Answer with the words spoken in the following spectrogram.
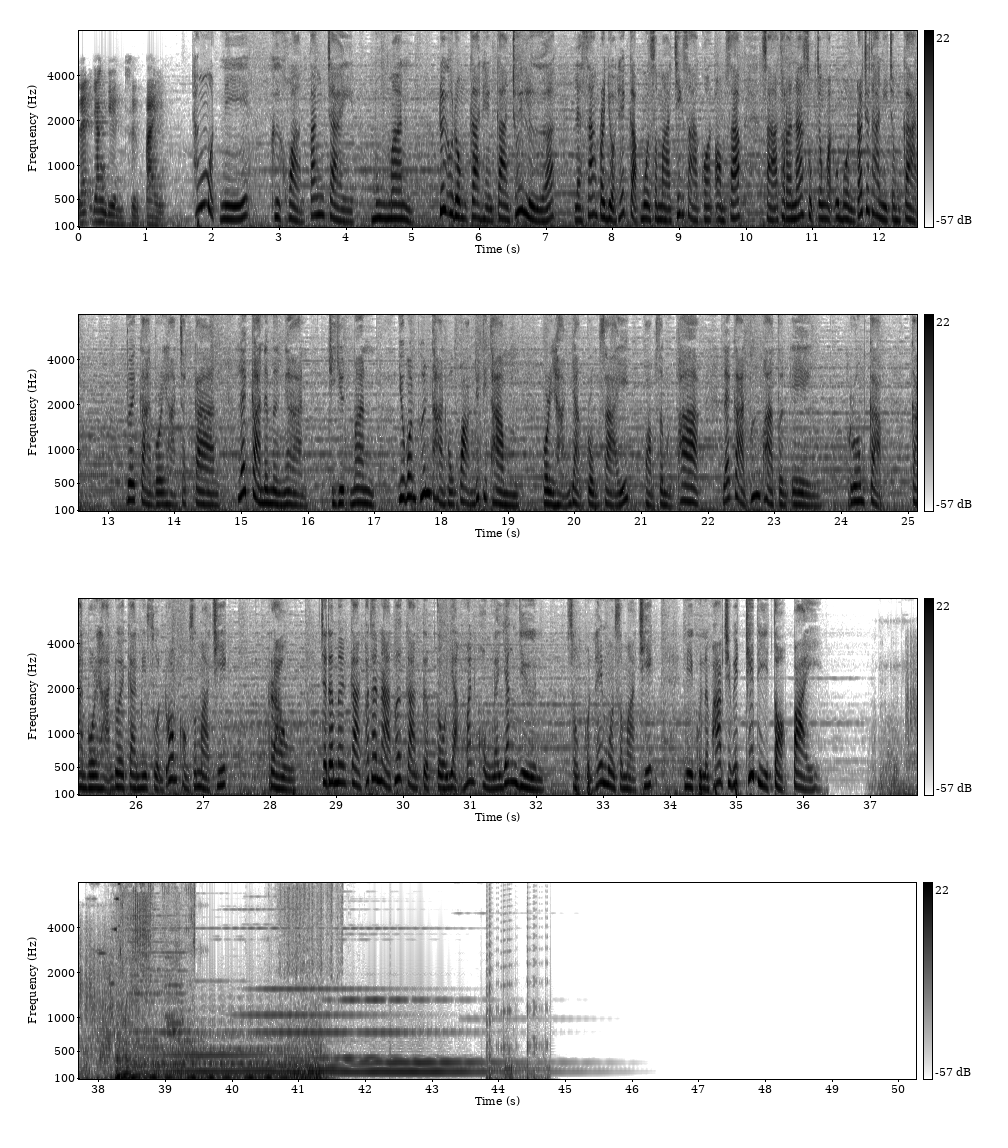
และยั่งยืนสืบไป ทั้งหมดนี้ คือความตั้งใจ มุ่งมั่น ด้วยอุดมการแห่งการช่วยเหลือ และสร้างประโยชน์ให้กับมวลสมาชิกสหกรณ์ออมทรัพย์ สาธารณสุขจังหวัดอุบลราชธานีจำกัด ด้วยการบริหารจัดการและการดำเนินงาน ที่ยึดมั่น อยู่บนพื้นฐานของความยุติธรรม บริหารอย่างโปร่งใส ความเสมอภาค และการพึ่งพาตนเอง ร่วมกับการบริหารโดยการมีส่วนร่วมของสมาชิก เราจะดำเนินการพัฒนาเพื่อการเติบโตอย่างมั่นคงและยั่งยืน ส่งผลให้มวลสมาชิก มีคุณภาพชีวิตที่ดีต่อไป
